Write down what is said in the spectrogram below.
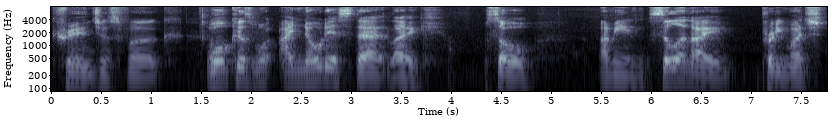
cringe as fuck Well, because I noticed that, like, so, I mean, Silla and I pretty much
